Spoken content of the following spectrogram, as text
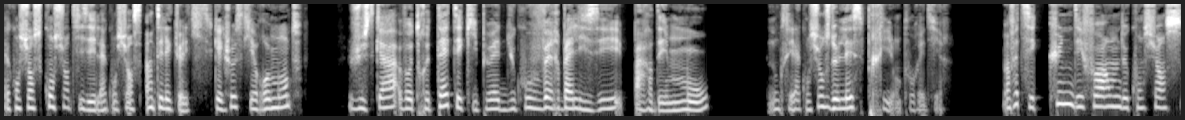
la conscience conscientisée, la conscience intellectuelle, quelque chose qui remonte jusqu'à votre tête et qui peut être du coup verbalisé par des mots donc c'est la conscience de l'esprit, on pourrait dire. Mais en fait, c'est qu'une des formes de conscience.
